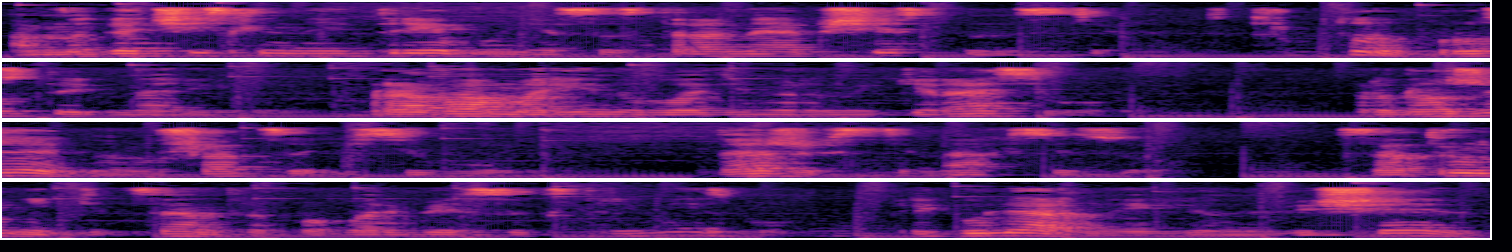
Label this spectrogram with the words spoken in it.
а многочисленные требования со стороны общественности структура просто игнорирует. Права Марины Владимировны Герасимовой продолжают нарушаться и сегодня даже в стенах СИЗО. Сотрудники Центра по борьбе с экстремизмом регулярно ее навещают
